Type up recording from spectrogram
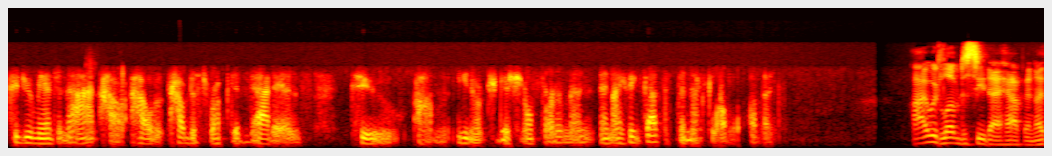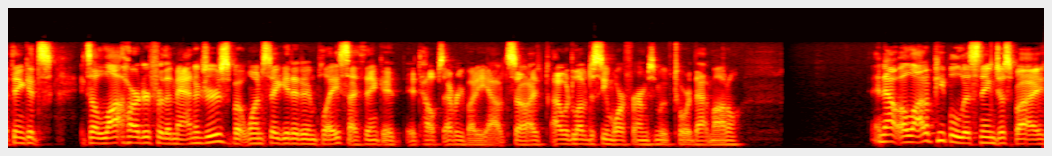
could you imagine that? How how how disruptive that is to um, you know traditional firm, and and I think that's the next level of it. I would love to see that happen. I think it's it's a lot harder for the managers, but once they get it in place, I think it, it helps everybody out. So I, I would love to see more firms move toward that model. And now, a lot of people listening, just by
